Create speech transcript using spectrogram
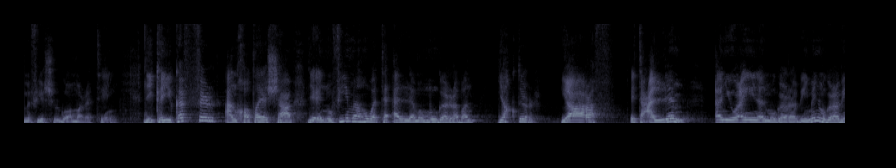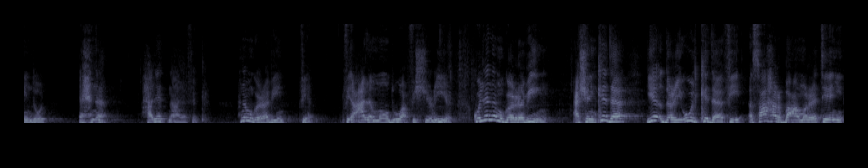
مفيش رجوع مرة تاني. لكي يكفر عن خطايا الشعب لأنه فيما هو تألم مجربا يقدر يعرف اتعلم أن يعين المجربين. مين المجربين دول؟ إحنا حالتنا على فكرة. إحنا مجربين فيها. في عالم موضوع في الشرير. كلنا مجربين. عشان كده يقدر يقول كده في إصحاح أربعة مرة تاني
